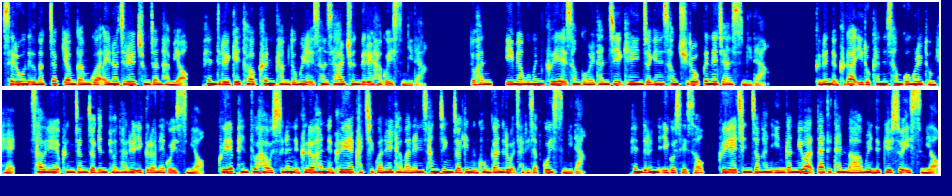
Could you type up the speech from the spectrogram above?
새로운 음악적 영감과 에너지를 충전하며 팬들에게 더 큰 감동을 선사할 준비를 하고 있습니다. 또한 이명웅은 그의 성공을 단지 개인적인 성취로 끝내지 않습니다. 그는 그가 이룩한 성공을 통해 사회의 긍정적인 변화를 이끌어내고 있으며 그의 펜트하우스는 그러한 그의 가치관을 담아낸 상징적인 공간으로 자리잡고 있습니다. 팬들은 이곳에서 그의 진정한 인간미와 따뜻한 마음을 느낄 수 있으며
